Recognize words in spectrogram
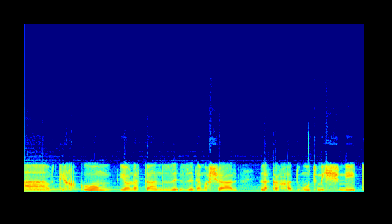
התחכום, יונתן, זה, זה למשל לקחת דמות משנית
